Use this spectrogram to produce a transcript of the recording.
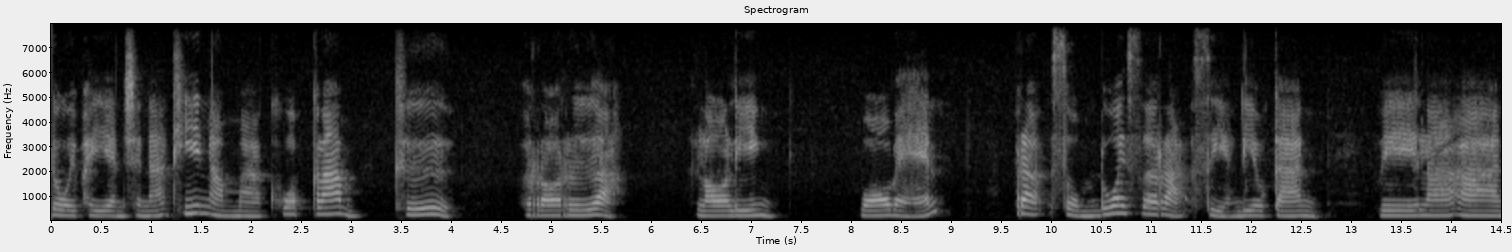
โดยพยัญชนะที่นำมาควบกล้ำคือ รอเรือ ลอลิง วอแหวน ประสมด้วยสระเสียงเดียวกัน เวลาอ่าน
